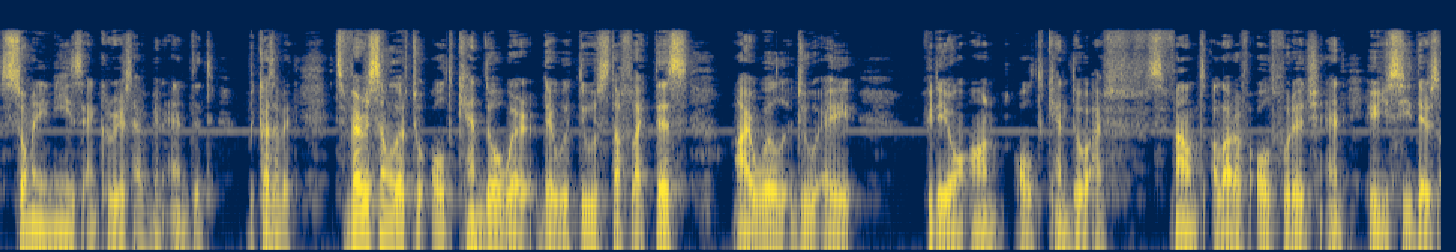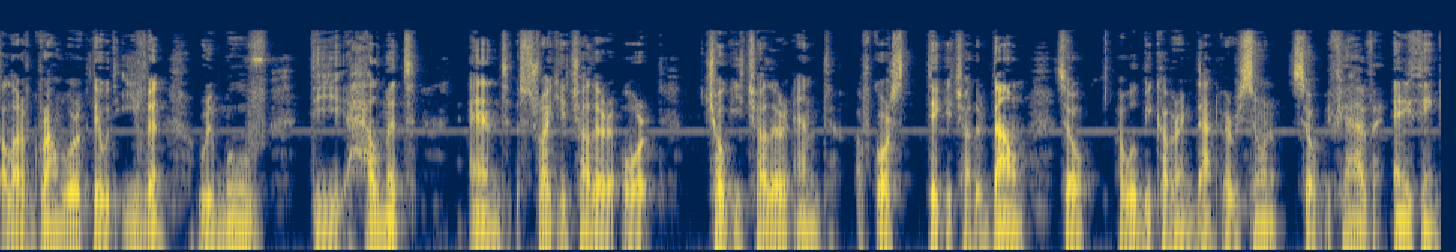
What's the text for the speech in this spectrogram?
so many knees and careers have been ended because of it. It's very similar to old kendo where they would do stuff like this. I will do a video on old kendo. I've found a lot of old footage and here you see there's a lot of groundwork. They would even remove the helmet and strike each other or choke each other and of course take each other down. So I will be covering that very soon. So if you have anything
